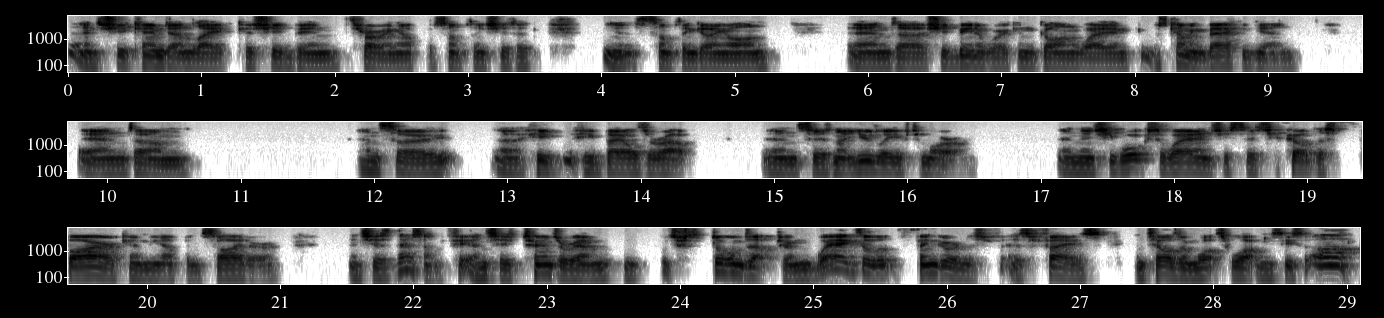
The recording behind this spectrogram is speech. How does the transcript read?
and she came down late because she'd been throwing up or something. She said, you know, something going on. And uh, she'd been at work and gone away and was coming back again. And, um, and so uh, he, he bails her up and says, No, you leave tomorrow. And then she walks away and she says she felt this fire coming up inside her. And she says, That's unfair. And she turns around, storms up to him, wags a little finger in his, his face, and tells him what's what. And he says, Oh,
